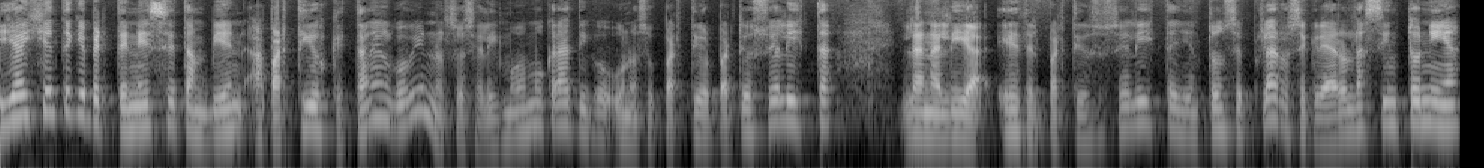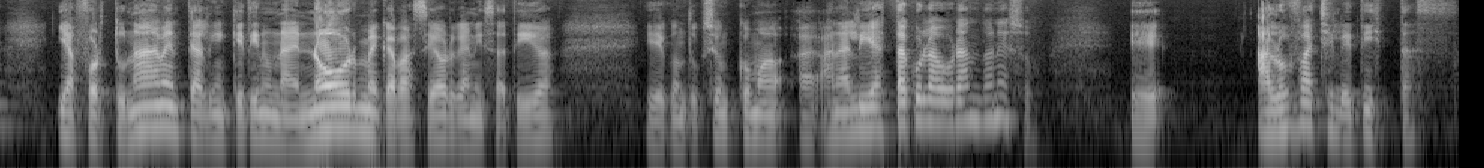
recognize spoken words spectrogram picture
Y hay gente que pertenece también a partidos que están en el gobierno, el socialismo democrático, uno de sus partidos, el Partido Socialista, la analía es del Partido Socialista, y entonces, claro, se crearon las sintonías y afortunadamente alguien que tiene una enorme capacidad organizativa y de conducción como analía está colaborando en eso. Eh, a los bacheletistas,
